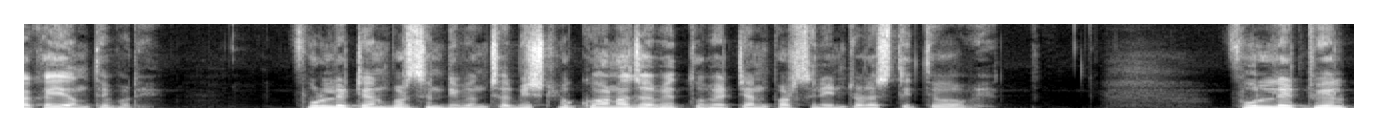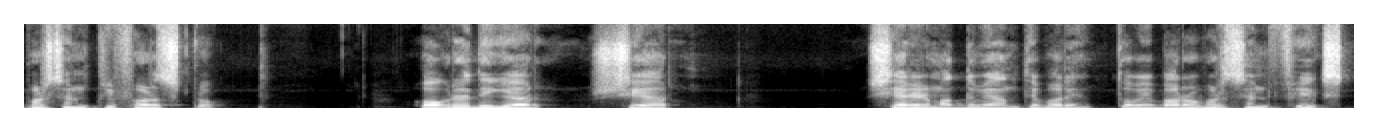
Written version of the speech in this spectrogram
টাকাই আনতে পারে। ফুললি টেন পার্সেন্ট ডিভেঞ্চার বিশ লক্ষ আনা যাবে, তবে টেন পার্সেন্ট ইন্টারেস্ট দিতে হবে। Fully twelve percent prefer stock অগ্রাধিকার শেয়ার, শেয়ারের মাধ্যমে আনতে পারে, তবে বারো পার্সেন্ট ফিক্সড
